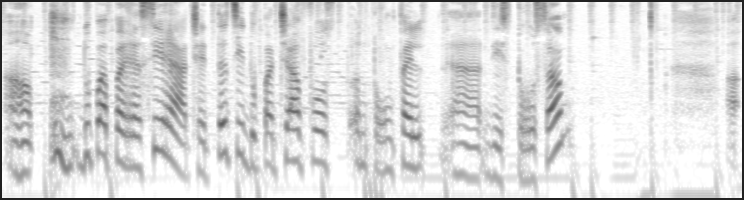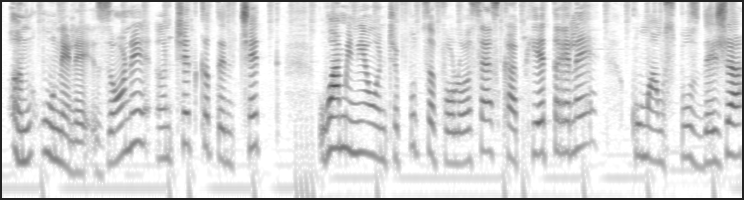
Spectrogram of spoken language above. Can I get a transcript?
După părăsirea cetății, după ce a fost într-un fel uh, distrusă, uh, în unele zone, încet cât încet, oamenii au început să folosească pietrele, cum am spus deja,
